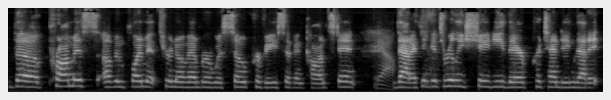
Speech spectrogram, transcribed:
the promise of employment through November was so pervasive and constant yeah. that I think it's really shady. They're pretending that it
